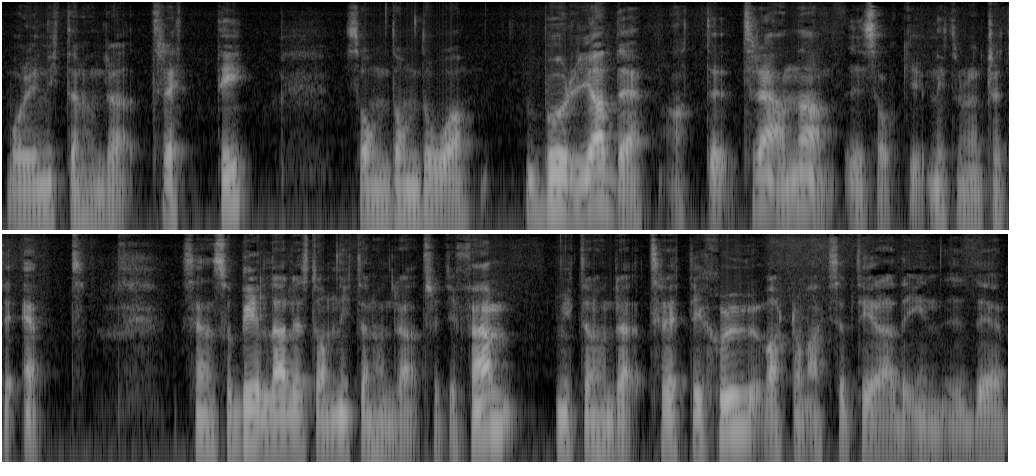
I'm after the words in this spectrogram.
var det 1930 som de då började att eh, träna ishockey 1931. Sen så bildades de 1935. 1937 vart de accepterade in i det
